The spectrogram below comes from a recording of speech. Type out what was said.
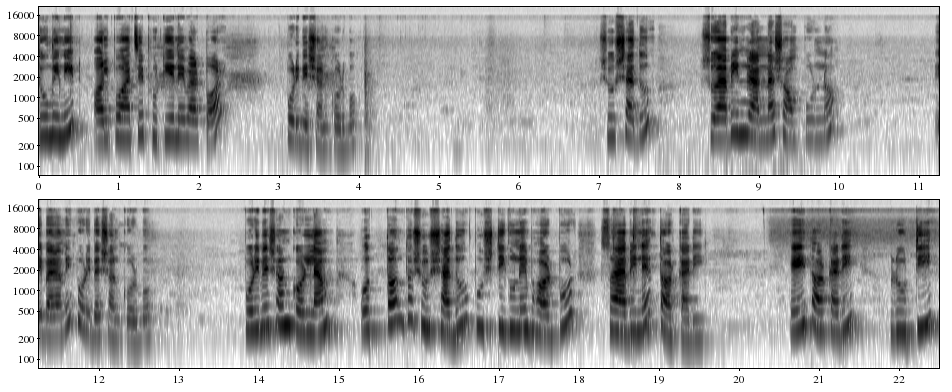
দু মিনিট অল্প আঁচে ফুটিয়ে নেবার পর পরিবেশন করব। সুস্বাদু সয়াবিন রান্না সম্পূর্ণ এবার আমি পরিবেশন করব। পরিবেশন করলাম অত্যন্ত সুস্বাদু, পুষ্টিগুণে ভরপুর সয়াবিনের তরকারি। এই তরকারি রুটি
